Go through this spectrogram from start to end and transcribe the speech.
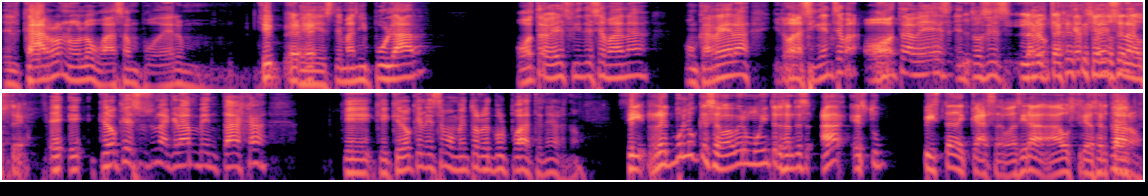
el carro no lo vas a poder eh, eh. este, manipular. Otra vez fin de semana con carrera y luego la siguiente semana otra vez. Entonces, la ventaja es que son dos en Austria. Eh, creo que eso es una gran ventaja que, creo que en este momento Red Bull pueda tener, ¿no? Sí, Red Bull lo que se va a ver muy interesante es, ah, es tu pista de casa, vas a ir a Austria a hacer todo.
